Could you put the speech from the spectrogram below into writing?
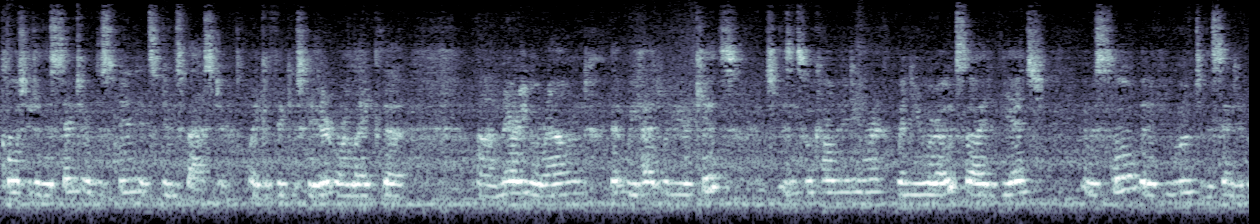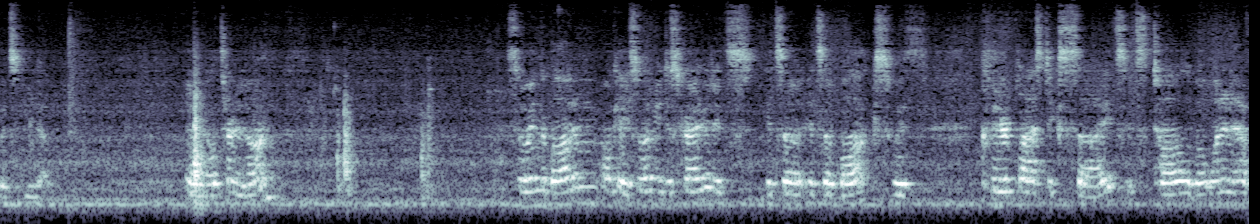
closer to the center of the spin, it spins faster, like a figure skater, or like the uh, merry-go-round that we had when we were kids, which isn't so common anymore. When you were outside at the edge, it was slow, but if you moved to the center, it would speed up. And I'll turn it on. So in the bottom, okay, so let me describe it. It's it's a it's a box with clear plastic sides. It's tall, about one and a half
